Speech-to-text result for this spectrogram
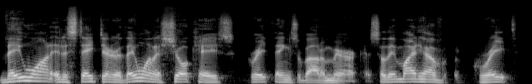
They want, at a state dinner, they want to showcase great things about America. So they might have a great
